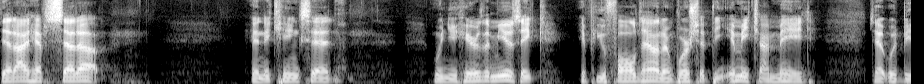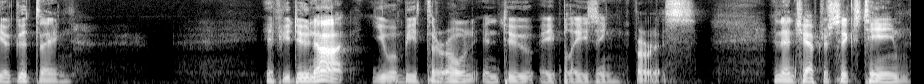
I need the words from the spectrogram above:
that I have set up. And the king said, when you hear the music, if you fall down and worship the image I made, that would be a good thing. If you do not, you will be thrown into a blazing furnace. And then chapter 16,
